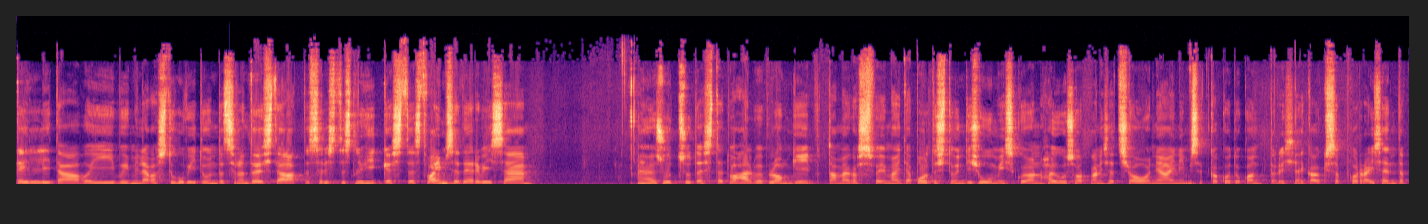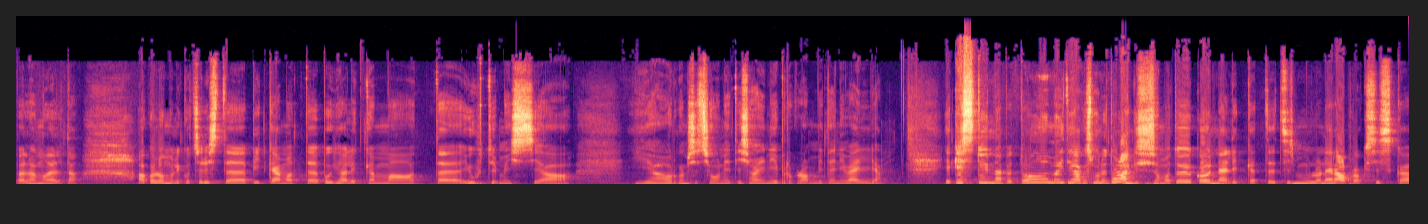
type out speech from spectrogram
tellida või, või mille vastu huvi tunda, et seal on tõesti alates sellistest lühikestest vaimse tervise sutsudest, et vahel võib-olla ongi, võtame kasvõi ma ei tea, poolteist tundi Zoom'is, kui on hajus organisatsioon ja inimesed ka kodukontoris ja igaüks saab korra iseenda peale mõelda. aga loomulikult selliste pikemate, põhjalikemate juhtimis- ja ja organisatsiooni disaini programmideni välja. ja kes tunneb, et oo, ma ei tea, kas ma nüüd olengi siis oma tööga õnnelik, et, et siis mul on Erapraksis ka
